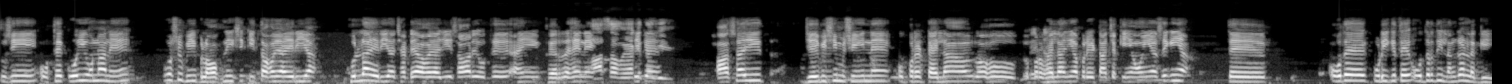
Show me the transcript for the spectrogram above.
ਤੁਸੀਂ ਉੱਥੇ ਕੋਈ ਉਹਨਾਂ ਨੇ ਕੁਝ ਵੀ ਬਲੌਕ ਨਹੀਂ ਸੀ ਕੀਤਾ ਹੋਇਆ ਏਰੀਆ ਖੁੱਲਾ ਏਰੀਆ ਛੱਡਿਆ ਹੋਇਆ ਜੀ ਸਾਰੇ ਉੱਥੇ ਐਂ ਫਿਰ ਰਹੇ ਨੇ। ਹਾਦਸਾ ਹੋਇਆ ਠੀਕ ਕਿੱਦਾਂ ਹੈ। ਜੀ? ਹਾਦਸਾ ਜੀ ਜੇਬੀਸੀ ਮਸ਼ੀਨ ਨੇ ਉੱਪਰ ਟਾਈਲਾਂ ਉਹ ਪ੍ਰੋਫਾਈਲਾਂ ਦੀਆਂ ਪਲੇਟਾਂ ਚੱਕੀਆਂ ਹੋਈਆਂ ਸੀਗੀਆਂ ਤੇ ਉਹਦੇ ਕੁੜੀ ਕਿਤੇ ਉਧਰ ਦੀ ਲੰਘਣ ਲੱਗੀ।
